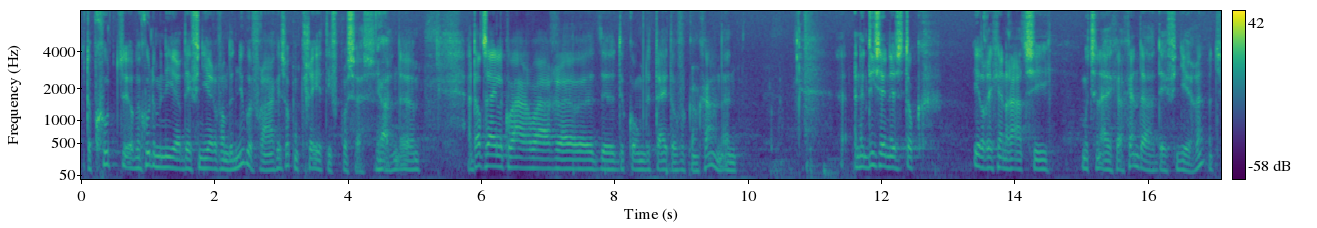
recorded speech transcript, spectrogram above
Het op, goed, op een goede manier definiëren van de nieuwe vraag is ook een creatief proces. Ja. En, uh, en, dat is eigenlijk waar, waar uh, de, de komende tijd over kan gaan. En, en in die zin is het ook iedere generatie moet zijn eigen agenda definiëren. Want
